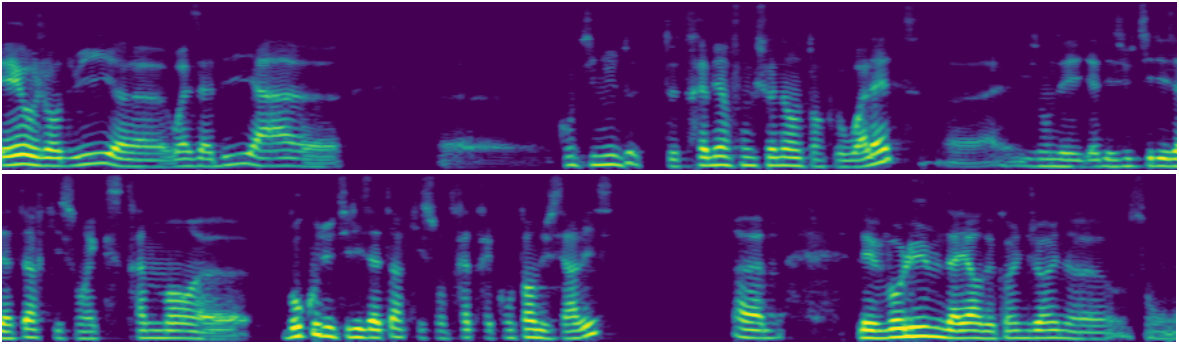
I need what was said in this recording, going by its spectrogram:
Et aujourd'hui, Wasabi a continue de, très bien fonctionner en tant que wallet. des, il y a des utilisateurs qui sont extrêmement, beaucoup d'utilisateurs qui sont très très contents du service. les volumes d'ailleurs de CoinJoin sont,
